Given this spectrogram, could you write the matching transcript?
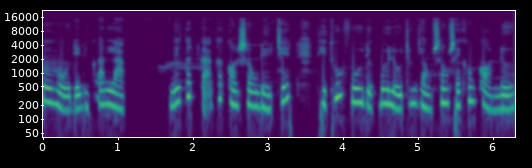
cơ hội để được an lạc. Nếu tất cả các con sông đều chết, thì thú vui được bơi lội trong dòng sông sẽ không còn nữa.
